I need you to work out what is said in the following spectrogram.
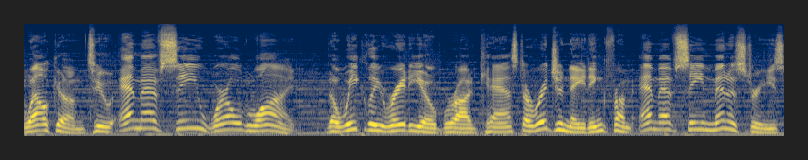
Welcome to MFC Worldwide, the weekly radio broadcast originating from MFC Ministries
